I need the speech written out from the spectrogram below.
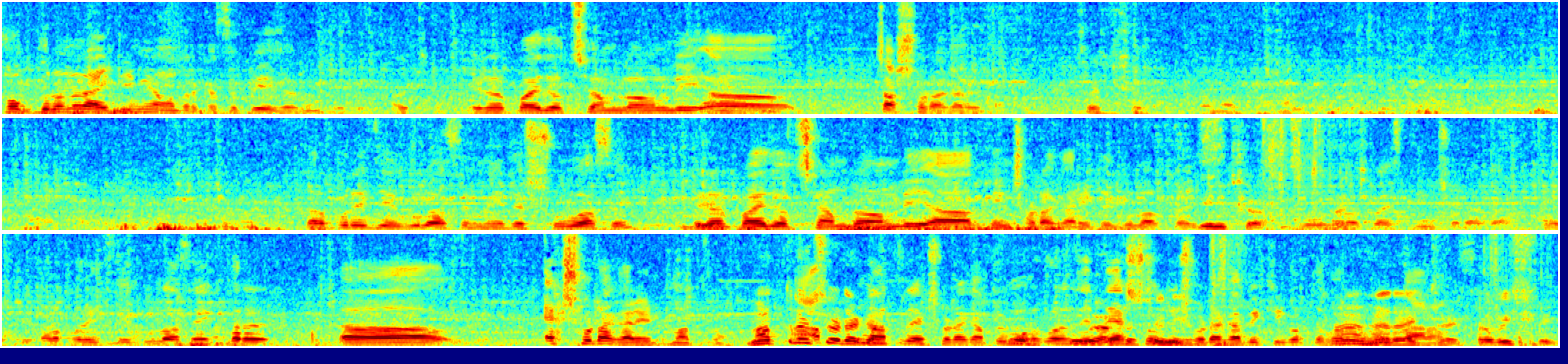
সব ধরনের আইটেমই আমাদের কাছে পেয়ে যাবেন। আচ্ছা। এটার প্রাইস হচ্ছে আমরা অনলি চারশো টাকার এটা আচ্ছা তারপরে যে এগুলো আছে মেয়েদের শু আছে এটার প্রাইস হচ্ছে আমরা অনলি তিনশো টাকা রেট এগুলোর প্রাইস 300 এগুলোর প্রাইস তিনশো টাকা। তারপরে যেগুলো আছে একবার একশো টাকা রেট মাত্র। মাত্র 100 টাকা? মাত্র একশো টাকা। আপনি মনে করেন যে দেড়শো দুশো টাকা বিক্রি করতে হ্যাঁ পারবেন হ্যাঁ অবশ্যই।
